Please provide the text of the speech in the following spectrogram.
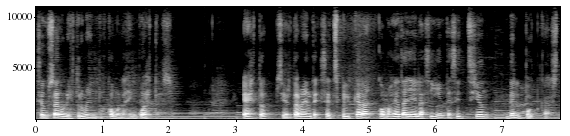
se usaron instrumentos como las encuestas. Esto, ciertamente, se explicará con más detalle en la siguiente sección del podcast.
